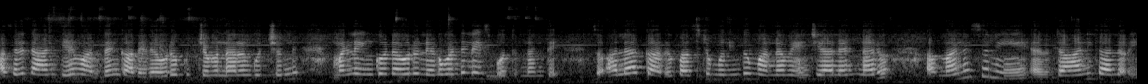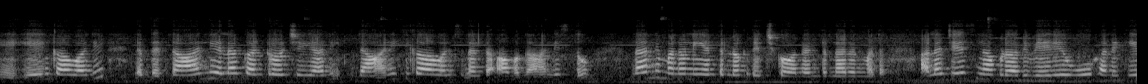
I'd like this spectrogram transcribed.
అసలు దానికి ఏం అర్థం కాలేదు. ఎవరో కూర్చోమన్నారని కూర్చుంది. మళ్ళీ ఇంకోటి ఎవరు లేకపోతే లేచిపోతుంది అంతే. సో అలా కాదు. ఫస్ట్ ముందు మనం ఏం చేయాలంటున్నారు? ఆ మనసుని దానికి అలా ఏ- ఏం కావాలి? లేకపోతే దాన్ని ఎలా కంట్రోల్ చేయాలి? దానికి కావాల్సినంత అవగాహన ఇస్తూ దాన్ని మనం నియంత్రణలోకి తెచ్చుకోవాలంటున్నారు అనమాట అలా చేసినప్పుడు అది వేరే ఊహలకి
